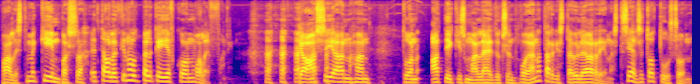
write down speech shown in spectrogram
paljastimme kimpassa, että oletkin ollut pelkä IFK-on valefani. Ja asianhan tuon Atikismaan lähetyksen voi aina tarkistaa Yle Areenasta. Siellä se totuus on.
